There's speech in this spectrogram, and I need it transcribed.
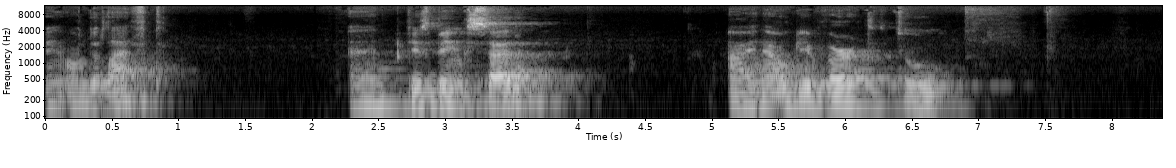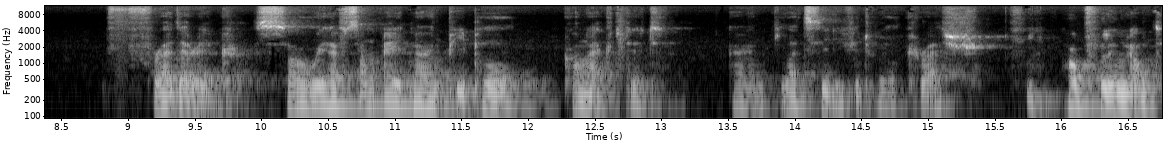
in, on the left. And this being said, I now give word to Frederick. So we have some eight, nine people connected and let's see if it will crash. Hopefully not.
